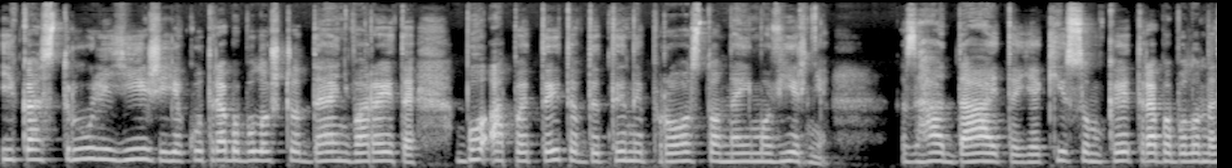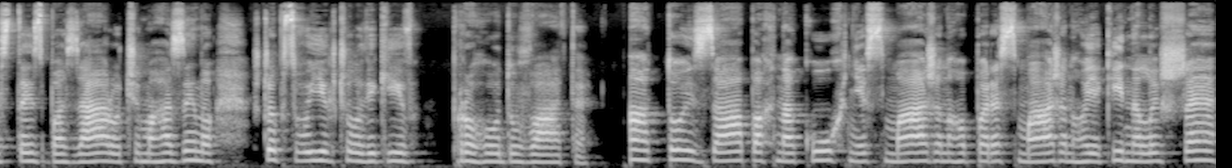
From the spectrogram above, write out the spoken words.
і каструлі їжі, яку треба було щодень варити, бо апетити в дитини просто неймовірні. Згадайте, які сумки треба було нести з базару чи магазину, щоб своїх чоловіків прогодувати. А той запах на кухні смаженого, пересмаженого, який не лише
